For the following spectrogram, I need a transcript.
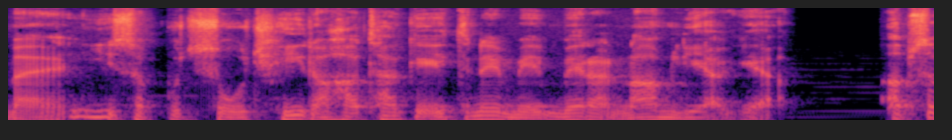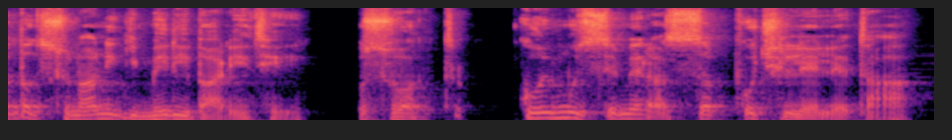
मैं ये सब कुछ सोच ही रहा था कि इतने में मेरा नाम लिया गया। अब सबक सुनाने की मेरी बारी थी। उस वक्त कोई मुझसे मेरा सब कुछ ले लेता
